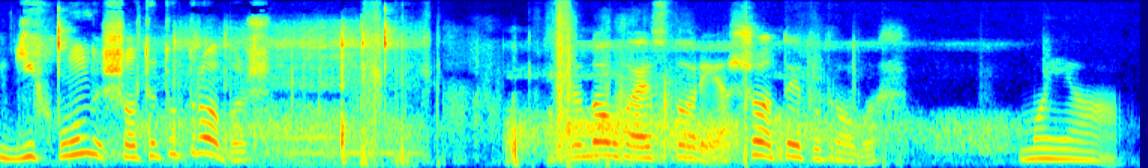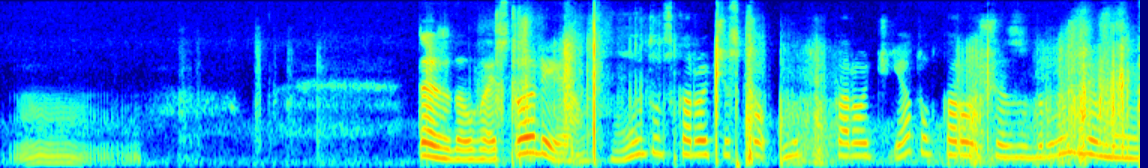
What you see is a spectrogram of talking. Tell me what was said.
Гіхун, що ти тут робиш? Це довга історія. Що ти тут робиш? Моя. Теж довга історія. Ми тут, коротше, ми тут, коротше, я тут, коротше, з друзями,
